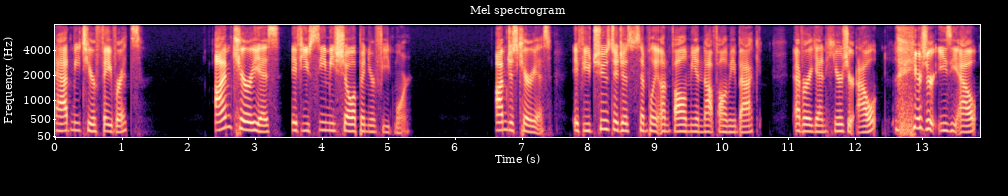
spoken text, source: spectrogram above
add me to your favorites. I'm curious if you see me show up in your feed more. I'm just curious. If you choose to just simply unfollow me and not follow me back ever again, here's your out. here's your easy out.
